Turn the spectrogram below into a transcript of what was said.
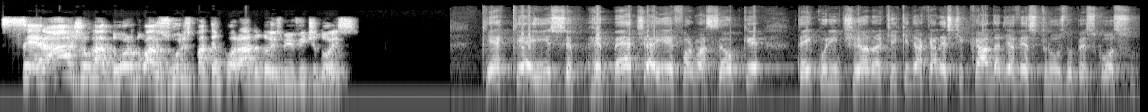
será jogador do Azures para a temporada 2022. Que que é isso? Repete aí a informação, porque tem corintiano aqui que deu aquela esticada de avestruz no pescoço.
